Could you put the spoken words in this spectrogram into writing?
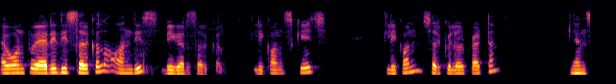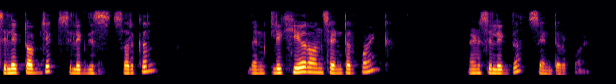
I want to array this circle on this bigger circle. Click on sketch. Click on circular pattern. Then select object. Select this circle. Then click here on center point and select the center point.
